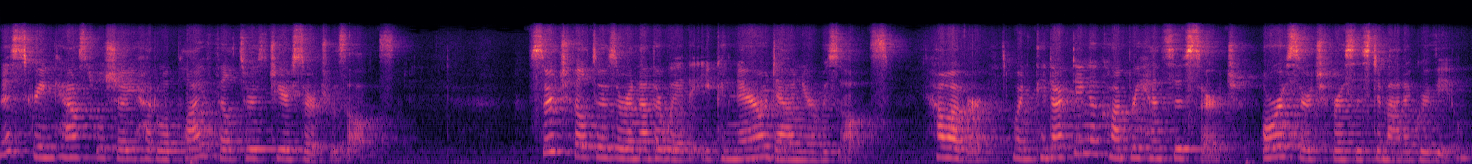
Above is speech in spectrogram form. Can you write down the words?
This screencast will show you how to apply filters to your search results. Search filters are another way that you can narrow down your results. However, when conducting a comprehensive search or a search for a systematic review,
